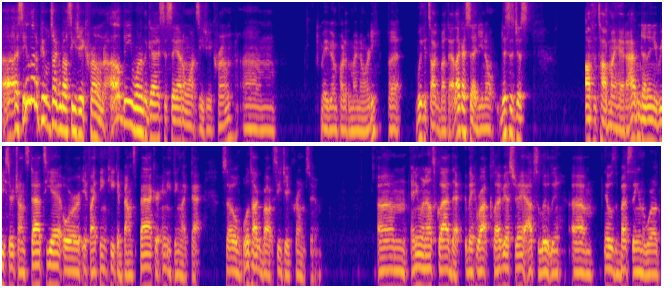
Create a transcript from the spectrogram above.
Uh, I see a lot of people talking about CJ Cron. I'll be one of the guys to say I don't want CJ Cron. Um, maybe I'm part of the minority, but we could talk about that. Like I said, you know, this is just off the top of my head. I haven't done any research on stats yet, or if I think he could bounce back or anything like that. So we'll talk about CJ Cron soon. Um, anyone else glad that they rocked Clev yesterday? Absolutely. Um, it was the best thing in the world.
